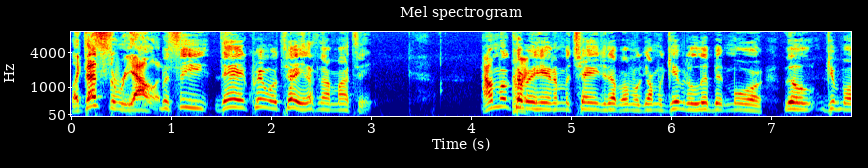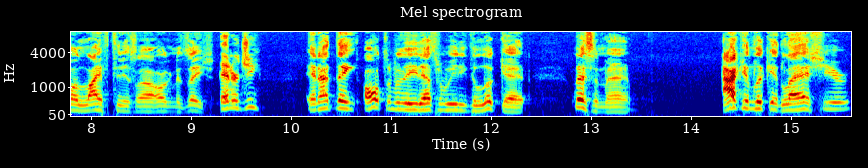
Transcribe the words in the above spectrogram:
Like, that's the reality. But see, Dan Quinn will tell you that's not my team. I'm gonna come in here and I'm gonna change it up. I'm gonna, I'm gonna give it a little bit more, little give more life to this uh, organization, energy. And I think ultimately that's what we need to look at. Listen, man, I can look at last year,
